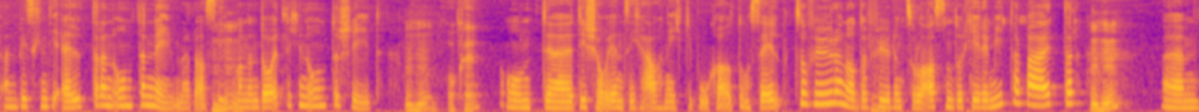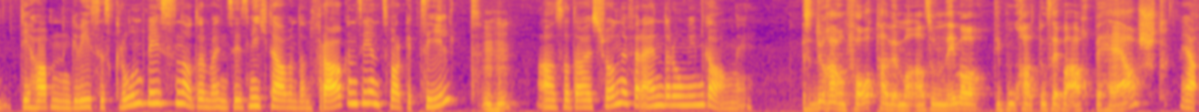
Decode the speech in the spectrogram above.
ein bisschen die älteren Unternehmer. Da sieht mhm. man einen deutlichen Unterschied. Mhm, okay. Und äh, die scheuen sich auch nicht, die Buchhaltung selber zu führen oder führen zu lassen durch ihre Mitarbeiter. Ähm, die haben ein gewisses Grundwissen oder wenn sie es nicht haben, dann fragen sie und zwar gezielt. Mhm. Also da ist schon eine Veränderung im Gange. Es ist natürlich auch ein Vorteil, wenn man als Unternehmer die Buchhaltung selber auch beherrscht. Ja.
